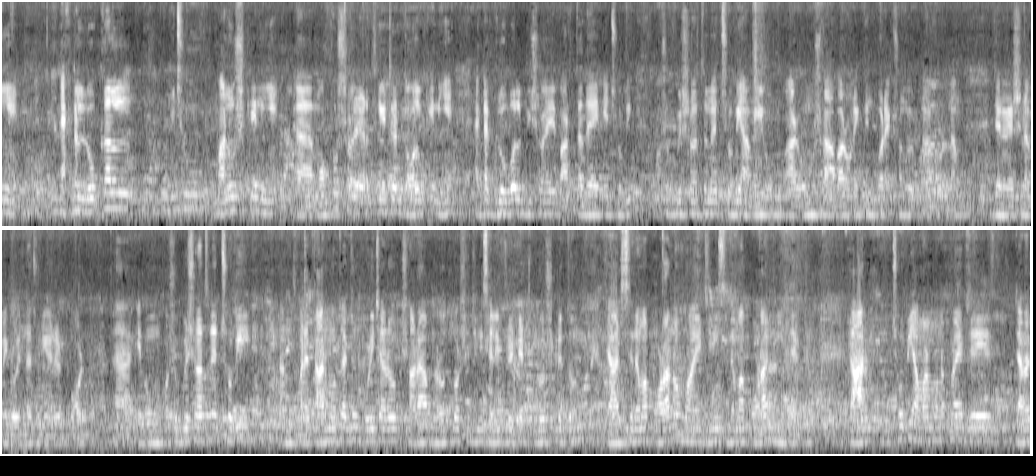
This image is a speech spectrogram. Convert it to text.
নিয়ে একটা লোকাল কিছু মানুষকে নিয়ে মফস্বলের থিয়েটার দলকে নিয়ে একটা গ্লোবাল বিষয়ে বার্তা দেয় এই ছবি। অশোক বিশ্বনাথনের ছবি, আমি আর অনুষা আবার অনেকদিন পর একসঙ্গে অভিনয় করলাম। জেনারেশন আমি গোয়েন্দা জুনিয়রের পর এবং অশোক বিশ্বনাথনের ছবি মানে তার মতো একজন পরিচালক সারা ভারতবর্ষে যিনি সেলিব্রেটেড পুরস্কৃত, যার সিনেমা পড়ানো হয়, যিনি সিনেমা পড়ান নিজে একজন, তার ছবি আমার মনে হয় যে যারা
